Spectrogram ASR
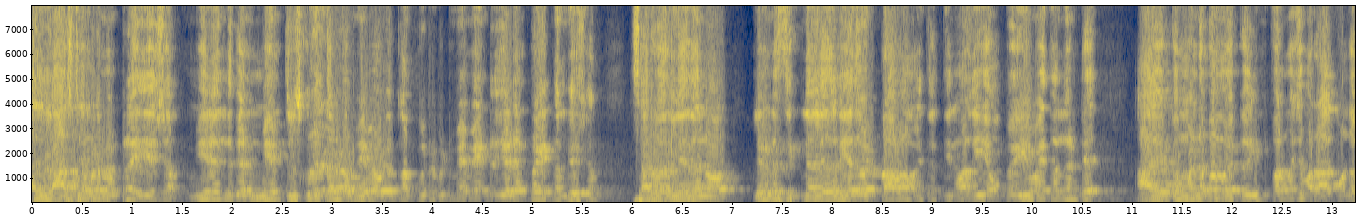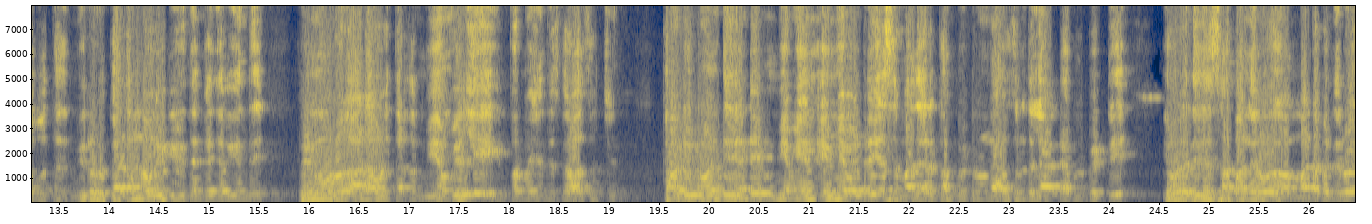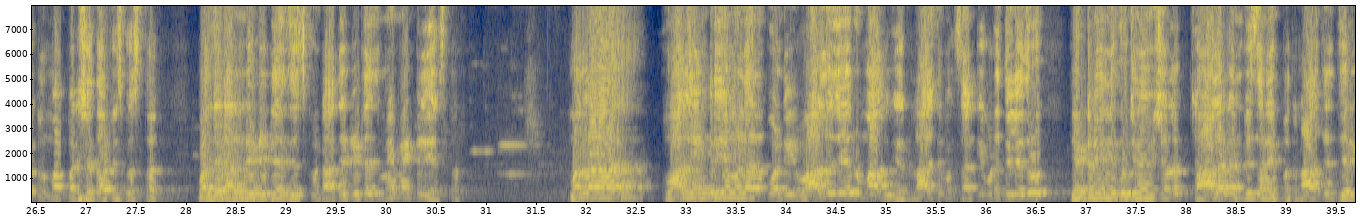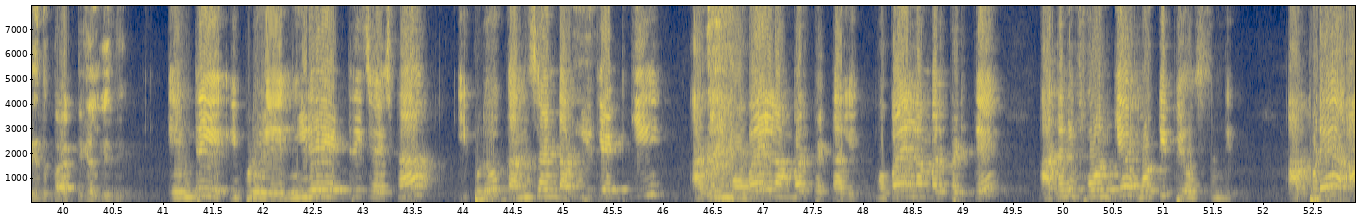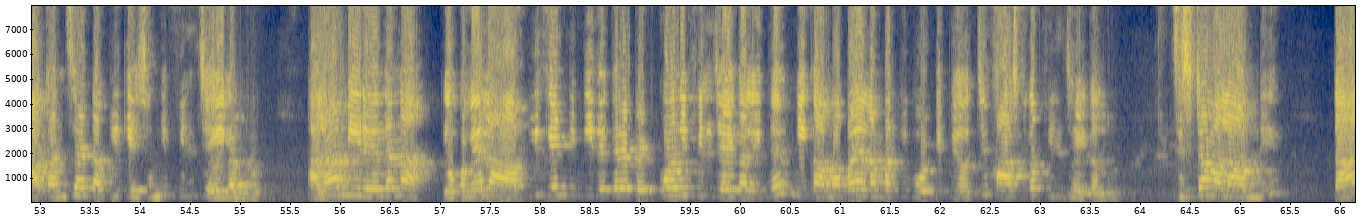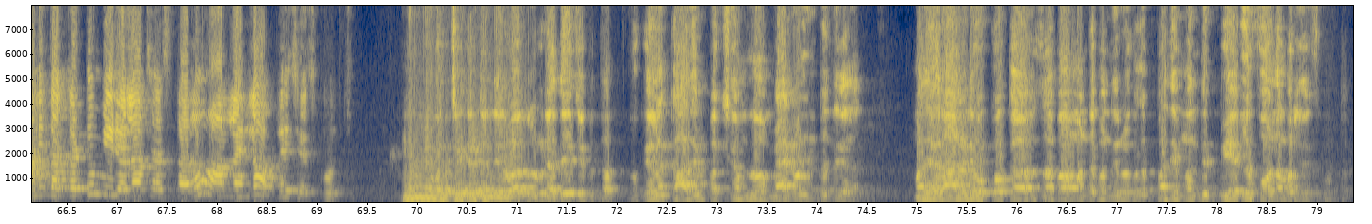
అది లాస్ట్ టైం కూడా మేము ట్రై చేసాం మీరు ఎందుకంటే మేము చూసుకునే తర్వాత మేమే ఒక కంప్యూటర్ పెట్టి మేమే ఎంటర్ చేయడానికి ప్రయత్నం చేసాం సర్వర్ లేదనో లేదంటే సిగ్నల్ లేదని ఏదో ఒకటి ప్రాబ్లం అవుతుంది. దీనివల్ల ఏం ఉపయోగం ఏమవుతుందంటే ఆ యొక్క మండపం యొక్క ఇన్ఫర్మేషన్ రాకుండా పోతుంది. మీరు గతంలో కూడా ఈ విధంగా జరిగింది. రెండు మూడు రోజులు అడవుడిన తర్వాత మేము వెళ్ళి ఇన్ఫర్మేషన్ తీసుకురావాల్సి వచ్చింది. కాబట్టి ఇటువంటి ఏంటంటే మేము ఎన్- మేము ఎంటర్ చేస్తాం. మా దగ్గర కంప్యూటర్ ఉండే అవసరమైతే ల్యాప్టాప్లు పెట్టి ఎవరైతే సభ నిర్వ మండప నిర్వాహకులు మా పరిషత్ ఆఫీస్కి వస్తారు వాళ్ళ దగ్గర అన్ని డీటెయిల్స్ తీసుకుంటాం. అదే డీటెయిల్స్ మేము ఎంటర్ చేస్తాం. మళ్ళా వాళ్ళు ఎంట్రీ చేయమని అనుకోండి వాళ్ళు చేయరు మాకు చేయరు. లాస్ట్ మాకు సంఖ్య కూడా తెలియదు ఎక్కడ ఎందుకు కూర్చునే విషయంలో చాలా కన్ఫ్యూజన్ అయిపోతుంది. లాస్ట్ జరిగింది ప్రాక్టికల్ ఇది. ఎంట్రీ ఇప్పుడు మీరే ఎంట్రీ చేసినా ఇప్పుడు కన్సర్న్ అప్లికెంట్కి అతని మొబైల్ నంబర్ పెట్టాలి. మొబైల్ నంబర్ పెడితే అతని ఫోన్ కే ఓటీపీ వస్తుంది. అప్పుడే ఆ కన్సర్న్ అప్లికేషన్ని ఫిల్ చేయగలరు. అలా మీరు ఏదైనా ఒకవేళ ఆ అప్లికెంట్ని మీ దగ్గరే పెట్టుకొని ఫిల్ చేయగలిగితే మీకు ఆ మొబైల్ నంబర్కి ఓటీపీ వచ్చి ఫాస్ట్గా ఫిల్ చేయగలరు. సిస్టమ్ అలా ఉంది. దాని తగ్గట్టు మీరు ఎలా చేస్తారో ఆన్లైన్లో అప్లై చేసుకోవచ్చు. మేము మేము వచ్చేటటువంటి నిర్వాహకులు కూడా అదే చెబుతాం. ఒకవేళ కాదని పక్షంలో మాన్యువల్ ఉంటుంది కదా. మా దగ్గర ఆల్రెడీ ఒక్కొక్క సభా మండప నిర్వాహకులు పది మంది పేర్లు ఫోన్ నంబర్లు తీసుకుంటాం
